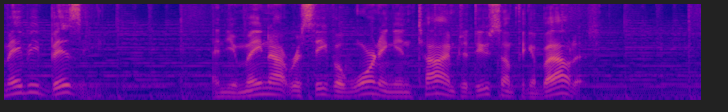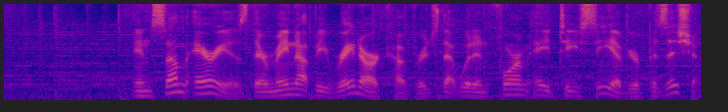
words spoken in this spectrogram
may be busy and you may not receive a warning in time to do something about it. In some areas, there may not be radar coverage that would inform ATC of your position.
